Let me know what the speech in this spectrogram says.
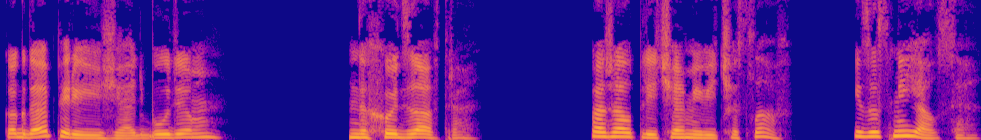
Когда переезжать будем?» «Да хоть завтра». Пожал плечами Вячеслав и засмеялся,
